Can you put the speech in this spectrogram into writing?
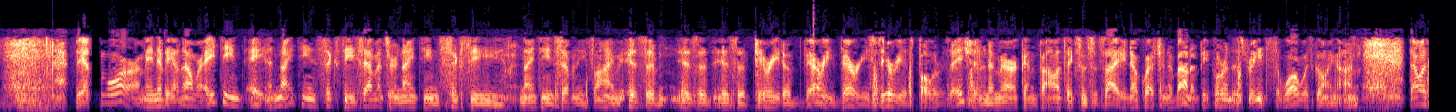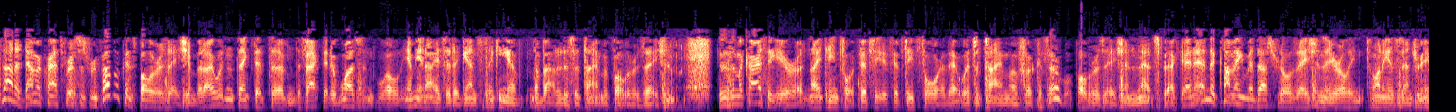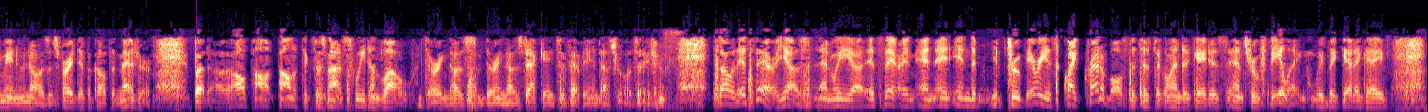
Vietnam War. I mean, the Vietnam War, 18, 1967 through 1960. 1975 is a is a is a period of very very serious polarization in American politics and society. No question about it. People are in the streets. The war was going on. That was not a Democrats versus Republicans polarization, but I wouldn't think that the the fact that it wasn't will immunize it against thinking of, about it as a time of polarization. This is the McCarthy era, 1950 to 54. That was a time of uh, considerable polarization in that respect, and and the coming of industrialization in the early 20th century. I mean, who knows? It's very difficult to measure. But uh, all pol- politics was not sweet and low during those during those decades of heavy industrialization. So it's there, yes, and we uh, it's there, and, and in the, through various quite credible statistical indicators and through feeling, we've been getting a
